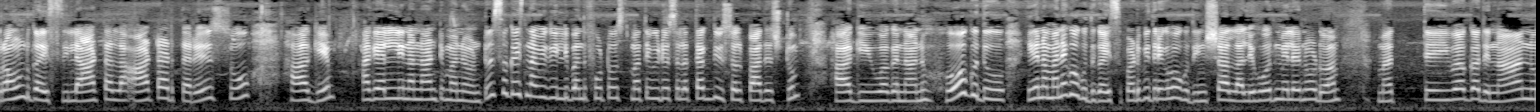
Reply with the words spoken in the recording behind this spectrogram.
ಗ್ರೌಂಡ್ ಗೈಸ್ ಇಲ್ಲಿ ಆಟ ಎಲ್ಲ ಆಟ ಆಡ್ತಾರೆ. ಸೊ ಹಾಗೆ ಹಾಗೆ ಅಲ್ಲಿ ನನ್ನ ಆಂಟಿ ಮನೆ ಉಂಟು. ಸೊ ಗೈಸ್ ನಾವೀಗ ಇಲ್ಲಿ ಬಂದು ಫೋಟೋಸ್ ಮತ್ತು ವಿಡಿಯೋಸ್ ಎಲ್ಲ ತೆಗ್ದಿವಿ ಸ್ವಲ್ಪ ಆದಷ್ಟು. ಹಾಗೆ ಇವಾಗ ನಾನು ಹೋಗುದು. ಈಗ ನಮ್ಮ ಮನೆಗೆ ಹೋಗುದು ಗೈಸ್ ಪಡುಬಿದ್ರೆಗೆ ಹೋಗುದು ಇನ್ಶಾಲ್ಲ ಅಲ್ಲಿ ಹೋದ್ಮೇಲೆ ನೋಡುವ. ಮತ್ತು ಇವಾಗ ಅದೇ ನಾನು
